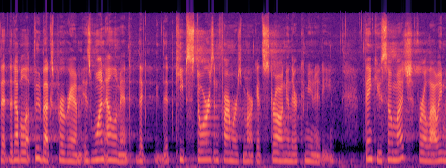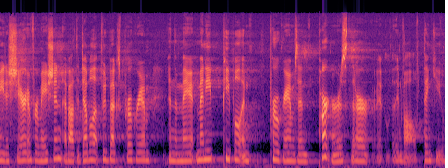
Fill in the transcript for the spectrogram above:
that the Double Up Food Bucks program is one element that, that keeps stores and farmers markets strong in their community. Thank you so much for allowing me to share information about the Double Up Food Bucks program and the many people and programs and partners that are involved. Thank you.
